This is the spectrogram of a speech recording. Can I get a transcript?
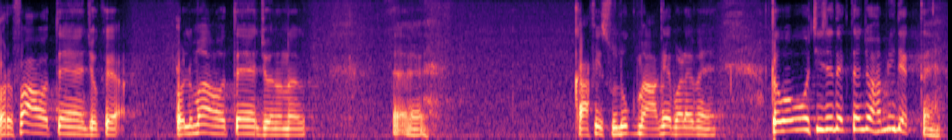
उर्फा होते हैं, जो कि उल्मा होते हैं, जो उन्होंने काफ़ी सलूक में आगे बढ़े हुए हैं तो वो वो चीज़ें देखते हैं जो हम नहीं देखते हैं।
